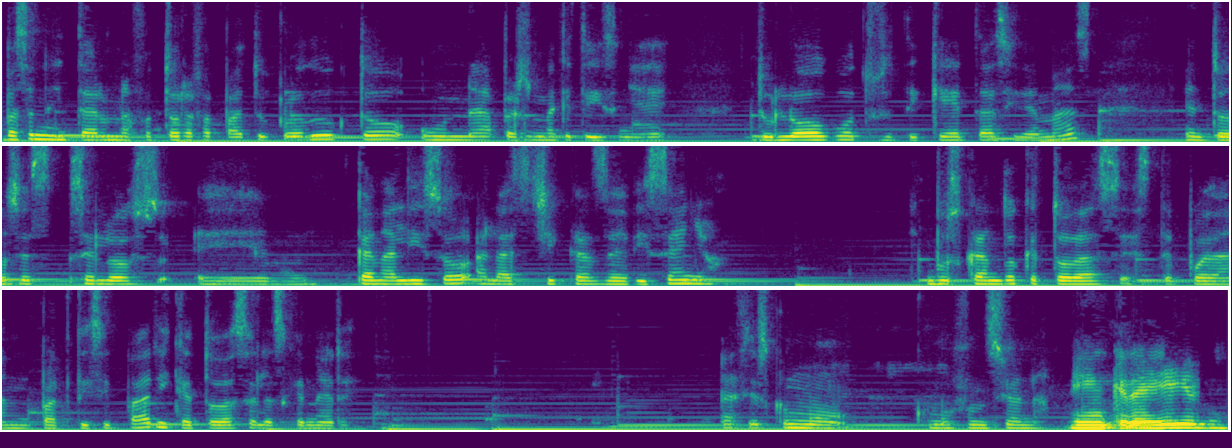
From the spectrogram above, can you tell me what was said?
vas a necesitar una fotógrafa para tu producto, una persona que te diseñe tu logo, tus etiquetas y demás. Entonces se los eh, canalizo a las chicas de diseño, buscando que todas este, puedan participar y que todas se les genere. Así es como, como funciona. Increíble.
